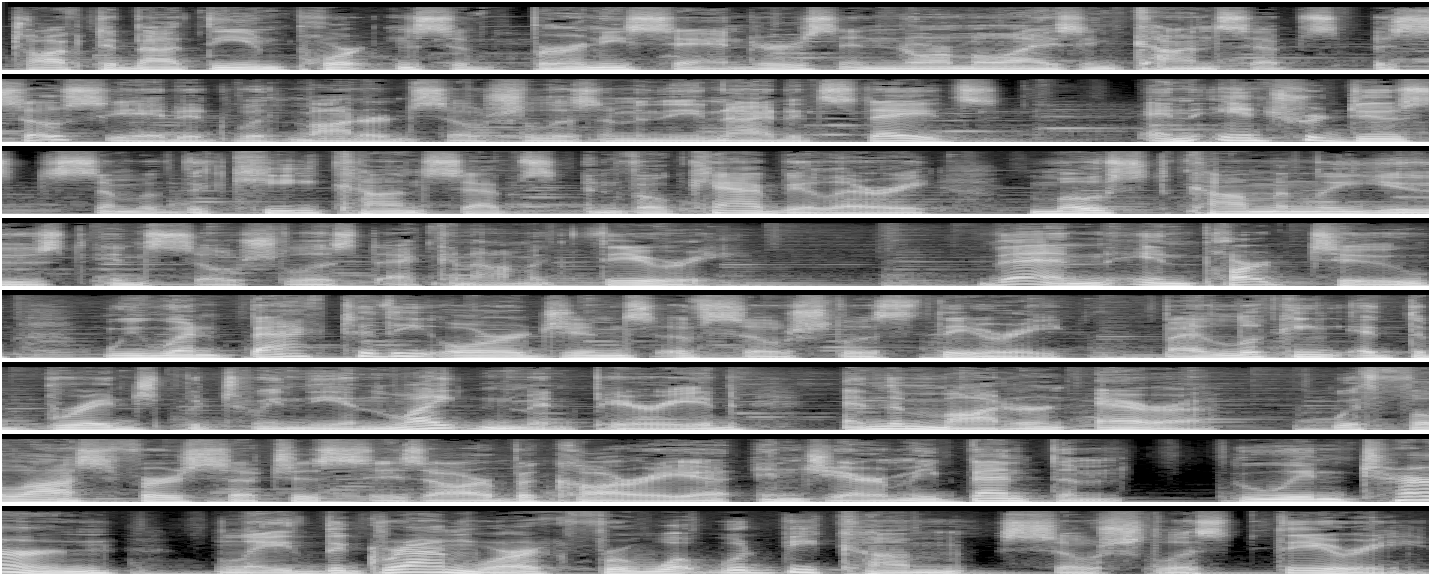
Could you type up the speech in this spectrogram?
talked about the importance of Bernie Sanders in normalizing concepts associated with modern socialism in the United States, and introduced some of the key concepts and vocabulary most commonly used in socialist economic theory. Then, in part two, we went back to the origins of socialist theory by looking at the bridge between the Enlightenment period and the modern era, with philosophers such as Cesar Beccaria and Jeremy Bentham, who in turn laid the groundwork for what would become socialist theory.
